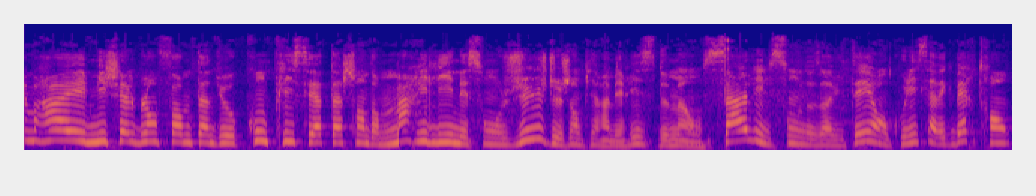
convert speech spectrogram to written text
Emra et Michel Blanc forment un duo complice et attachant dans Marilyn et son juge de Jean-Pierre Améris demain en salle. Ils sont nos invités en coulisses avec Bertrand.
